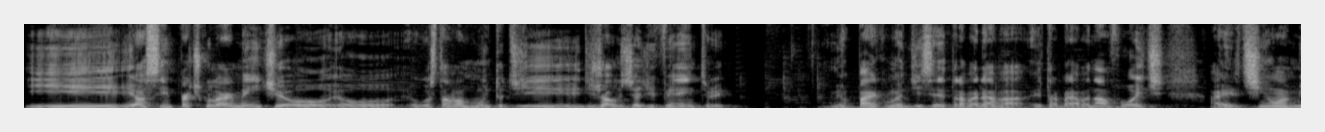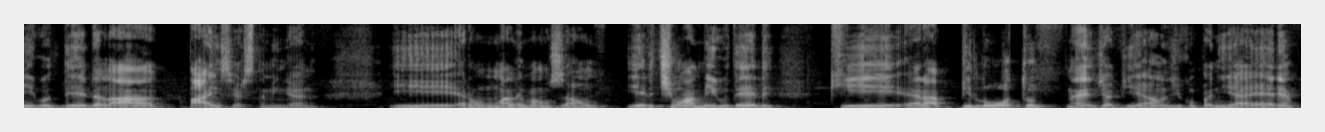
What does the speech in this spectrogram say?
E eu assim, particularmente, eu, eu, eu gostava muito de, de jogos de adventure. Meu pai, como eu disse, ele trabalhava, ele trabalhava na Voit, aí ele tinha um amigo dele lá, Paiser, se não me engano. E era um alemãozão, e ele tinha um amigo dele que era piloto, né, de avião, de companhia aérea,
